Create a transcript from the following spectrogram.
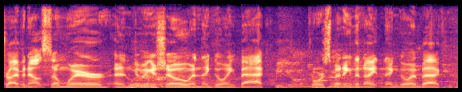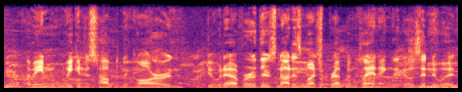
driving out somewhere and doing a show and then going back, or spending the night and then going back, I mean, we can just hop in the car and do whatever. There's not as much prep and planning that goes into it.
